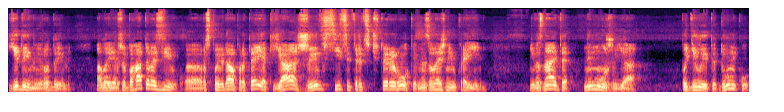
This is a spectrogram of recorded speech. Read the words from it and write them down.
єдиної родини. Але я вже багато разів е, розповідав про те, як я жив всі ці 34 роки в незалежній Україні. І ви знаєте, не можу я поділити думку,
